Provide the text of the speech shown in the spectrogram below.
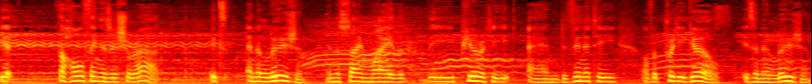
Yet the whole thing is a charade. It's an illusion in the same way that the purity and divinity of a pretty girl is an illusion.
